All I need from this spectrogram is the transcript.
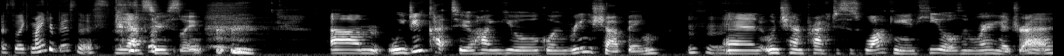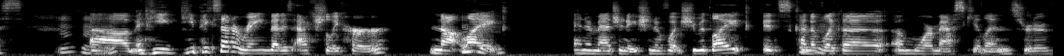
It's like mind your business. Yeah, seriously. um, we do cut to Hangyul going ring shopping, hmm and Unchan practices walking in heels and wearing a dress. hmm Um, and he he picks out a ring that is actually her, not Mhm. like an imagination of what she would like. It's kind of like a a more masculine sort of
